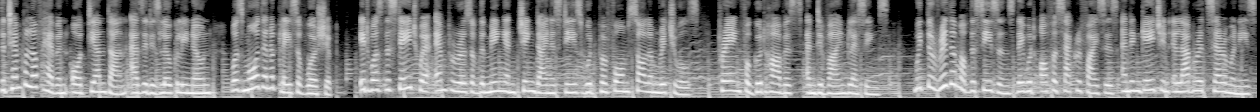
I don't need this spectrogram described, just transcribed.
The Temple of Heaven, or Tiantan as it is locally known, was more than a place of worship. It was the stage where emperors of the Ming and Qing dynasties would perform solemn rituals, praying for good harvests and divine blessings. With the rhythm of the seasons, they would offer sacrifices and engage in elaborate ceremonies,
